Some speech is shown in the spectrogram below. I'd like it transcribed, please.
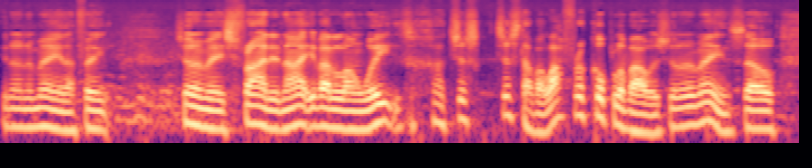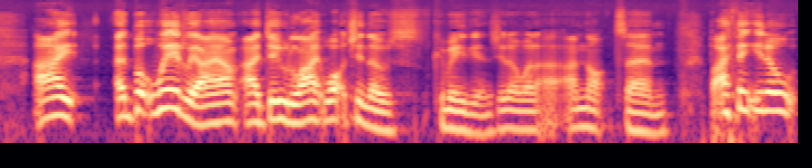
You know what I mean? I think. Do you know what I mean? It's Friday night. You've had a long week. Just just have a laugh for a couple of hours. You know what I mean? So, I. uh, But weirdly, I am. I do like watching those comedians. You know, when I, I'm not. Um, but I think you know,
